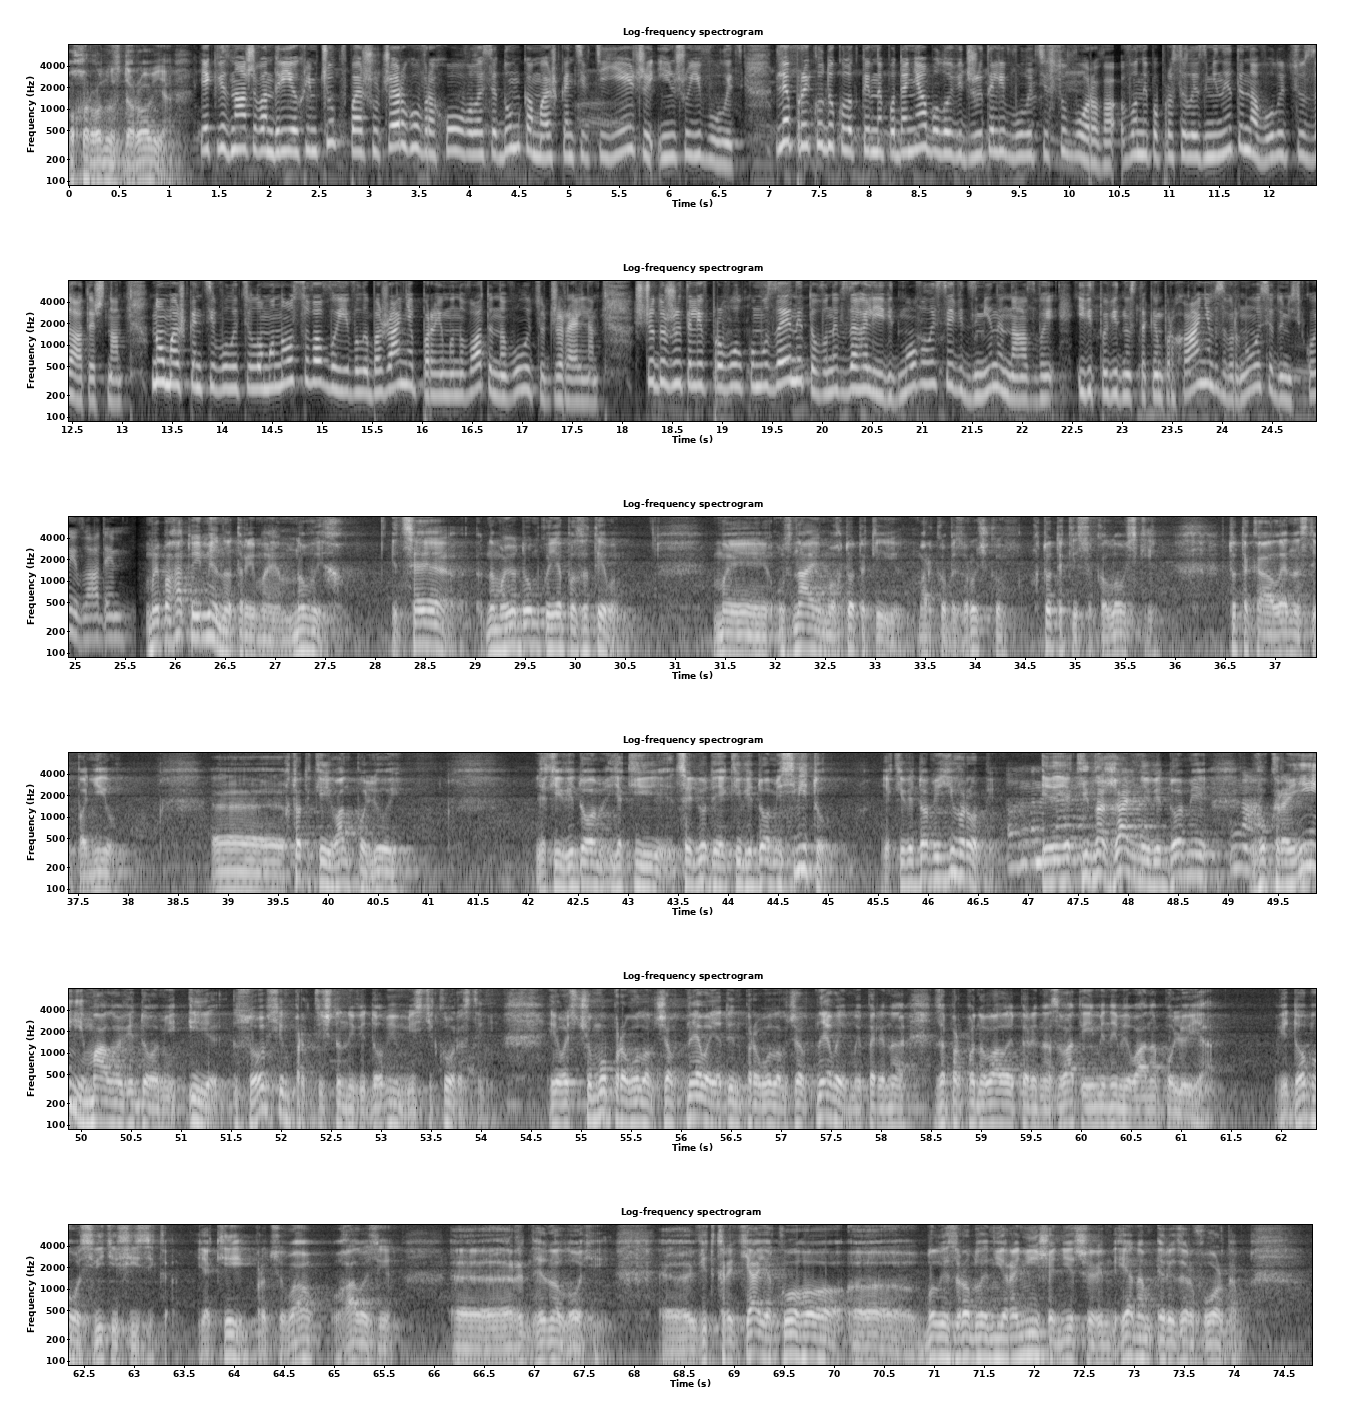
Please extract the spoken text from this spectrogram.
охорону здоров'я. Як відзначив Андрій Охрімчук, в першу чергу враховувалася думка мешканців тієї чи іншої вулиць. Для прикладу, колективне подання було від жителів вулиці Суворова. Вони попросили змінити на вулицю Затишна. А мешканці вулиці Ломоносова виявили бажання перейменувати на вулицю Джерельна. Щодо жителів провулку Музейний, то вони взагалі відмовилися від зміни назви і відповідно з таким проханням звернулися до міської влади. Ми багато імен отримаємо нових, і це, на мою думку, є позитивом. Ми узнаємо, хто такий Марко Безручко, хто такий Соколовський, хто така Олена Степанів, е, хто такий Іван Полюй, які відомі, які, це люди, які відомі світу, які відомі Європі, і які, на жаль, невідомі в Україні, маловідомі і зовсім практично невідомі в місті Коростені. І ось чому провулок Жовтневий, один провулок Жовтневий ми перена... запропонували переназвати іменем Івана Полюя, відомого у світі фізика, який працював у галузі е, рентгенології, е, відкриття якого е, були зроблені раніше, ніж рентгеном і Резерфордом.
